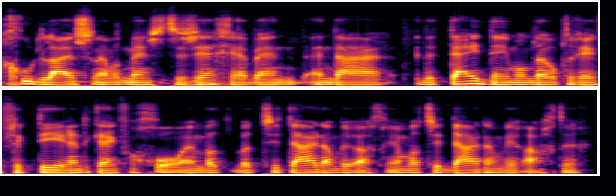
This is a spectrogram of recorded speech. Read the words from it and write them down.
goed luisteren naar wat mensen te zeggen hebben en, en daar de tijd nemen om daarop te reflecteren en te kijken van goh, en wat, wat zit daar dan weer achter en wat zit daar dan weer achter.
